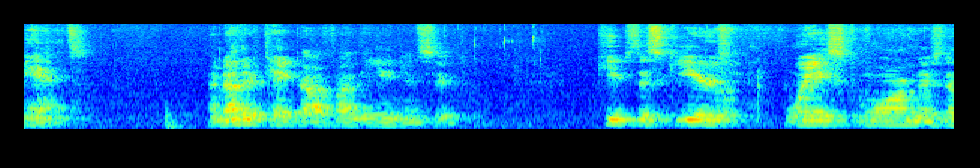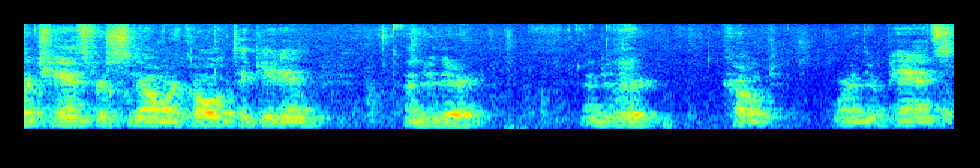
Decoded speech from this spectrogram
pants, another takeoff on the union suit. Keeps the skiers' waist warm, there's no chance for snow or cold to get in under their, under their coat or in their pants.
